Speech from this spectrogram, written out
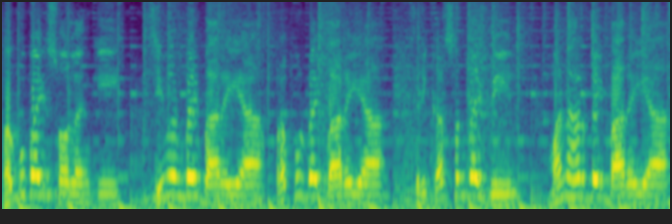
ભગુભાઈ સોલંકી જીવનભાઈ બારૈયા, પ્રફુલભાઈ બારૈયા, શ્રી કરશનભાઈ ભીલ, મનહરભાઈ બારૈયા,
